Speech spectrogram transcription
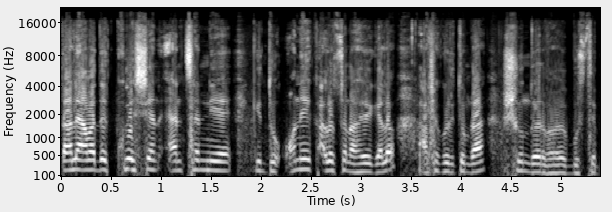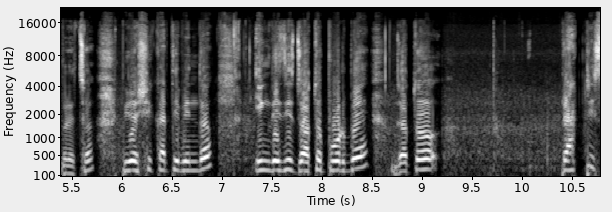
তাহলে আমাদের কোয়েশ্চেন অ্যান্সার নিয়ে কিন্তু অনেক আলোচনা হয়ে গেল। আশা করি তোমরা সুন্দরভাবে বুঝতে পেরেছ। প্রিয় শিক্ষার্থীবৃন্দ, ইংরেজি যত পড়বে, যত প্র্যাকটিস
